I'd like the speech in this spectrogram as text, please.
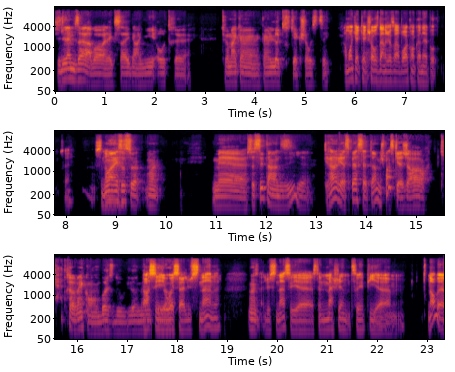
j'ai de la misère à voir Alexa gagner autre, euh, autrement qu'un lucky quelque chose. À moins qu'il y ait quelque chose dans le réservoir qu'on ne connaît pas. Sinon... Oui, c'est ça. Ouais. Mais euh, ceci étant dit, euh, grand respect à cet homme. Je pense que genre 80 combats, ce dude-là. Ah, c'est ouais, hallucinant. Là. C'est hallucinant. C'est euh, une machine. Tu sais. Puis, non, mais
